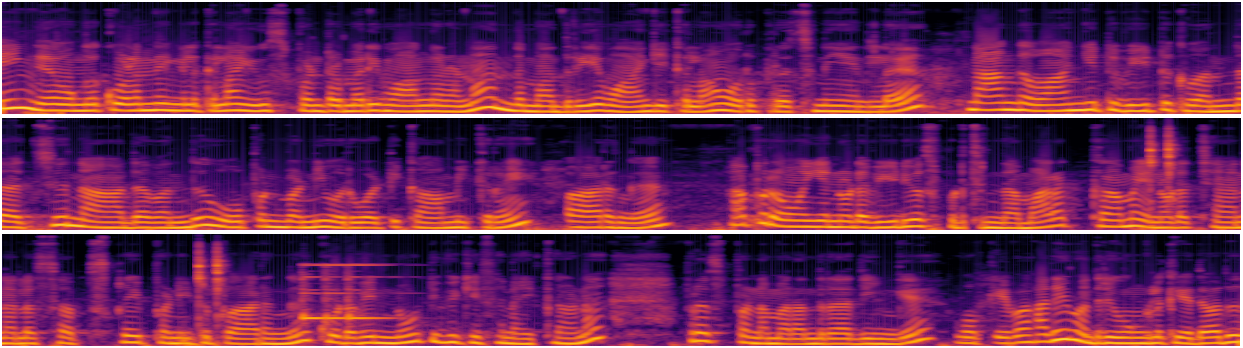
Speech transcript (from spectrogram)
நீங்கள் உங்கள் குழந்தைங்களுக்கெல்லாம் யூஸ் பண்ணுற மாதிரி வாங்கணுன்னா அந்த மாதிரியே வாங்கிக்கலாம். ஒரு பிரச்சனையும் இல்லை. நாங்கள் வாங்கிட்டு வீட்டுக்கு வந்தாச்சு. நான் அதை வந்து ஓப்பன் பண்ணி ஒரு வாட்டி காமிக்கிறேன். பாருங்கள் அப்புறம் என்னோடய வீடியோஸ் பிடிச்சிருந்தா மறக்காமல் என்னோடய சேனலை சப்ஸ்கிரைப் பண்ணிவிட்டு பாருங்கள் கூடவே நோட்டிஃபிகேஷன் ஐக்கானை ப்ரெஸ் பண்ண மறந்துடாதீங்க. ஓகேவா அதே மாதிரி உங்களுக்கு ஏதாவது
